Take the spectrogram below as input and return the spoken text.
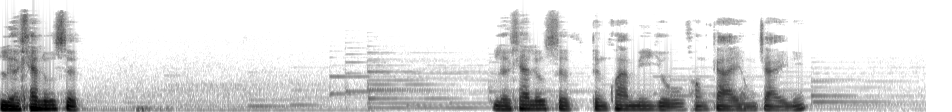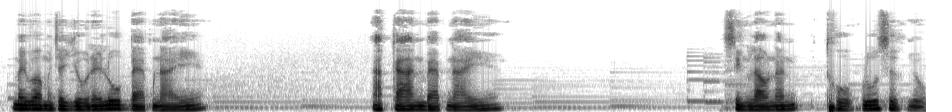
เหลือแค่รู้สึก หรือแค่รู้สึกถึงความมีอยู่ของกายของใจนี้ ไม่ว่ามันจะอยู่ในรูปแบบไหน อาการแบบไหน สิ่งเหล่านั้นถูกรู้สึกอยู่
